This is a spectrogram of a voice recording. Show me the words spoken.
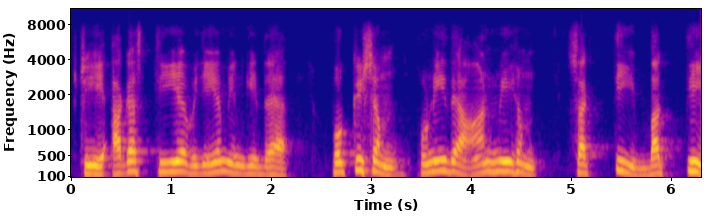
ஸ்ரீ அகஸ்திய விஜயம் என்கின்ற பொக்கிஷம் புனித ஆன்மீகம் சக்தி பக்தி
